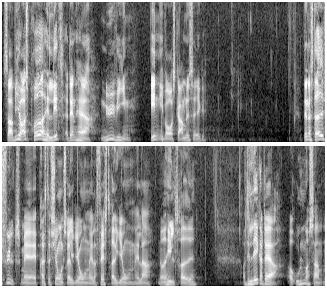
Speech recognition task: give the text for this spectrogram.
Så vi har også prøvet at hælde lidt af den her nye vin ind i vores gamle sække. Den er stadig fyldt med præstationsreligion, eller festreligion, eller noget helt tredje. Og det ligger der og ulmer sammen.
